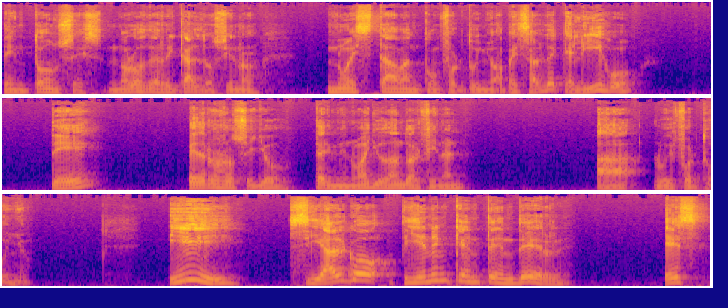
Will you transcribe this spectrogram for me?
de entonces, no los de Ricardo, sino no estaban con Fortuño, a pesar de que el hijo de Pedro Rosselló terminó ayudando al final a Luis Fortuño. Y si algo tienen que entender es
